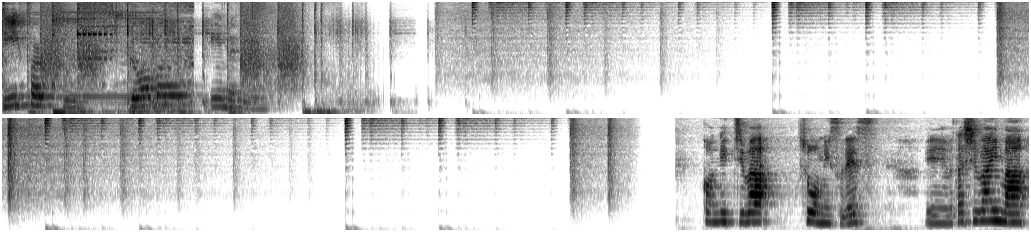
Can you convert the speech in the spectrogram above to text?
D4P Global Interview こんにちは、チョウミスです。えー私は今、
